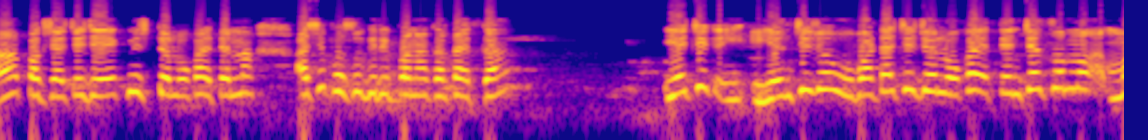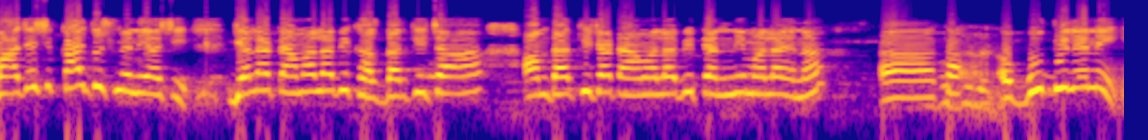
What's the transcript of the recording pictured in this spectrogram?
हा? पक्षाचे जे एकनिष्ठ लोक आहेत त्यांना अशी फसवेगिरीपणा करतायत का? याची यांची जे उबाटाचे जे लोक आहेत त्यांच्याच माझ्याशी काय दुश्मनी अशी? गेल्या टायमाला बी खासदारकीच्या आमदारकीच्या टायमाला बी त्यांनी मला आहे ना बूथ दिले नाही.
